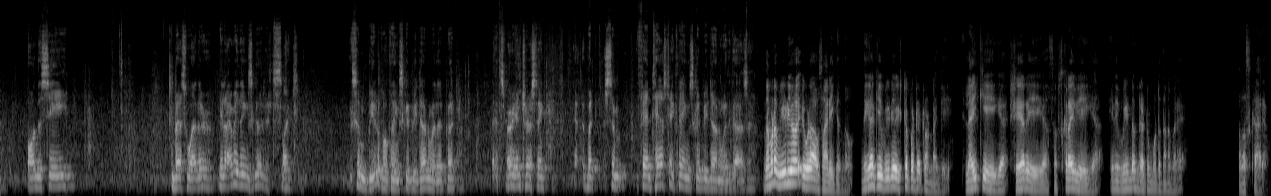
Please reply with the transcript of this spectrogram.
on the sea, best weather. You know, everything's good. It's like some beautiful things could be done with it, but it's very interesting. But some fantastic things could be done with Gaza. നമ്മുടെ video ഇവിടെ അവസാനിക്കുന്നു നിങ്ങൾക്ക് ഈ video ഇഷ്ടപ്പെട്ടിട്ടുണ്ടെങ്കിൽ like ചെയ്യുക share ചെയ്യുക subscribe ചെയ്യുക ഇനി വീണ്ടും കേട്ടുമുട്ടുന്നതിന് വരെ നമസ്കാരം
